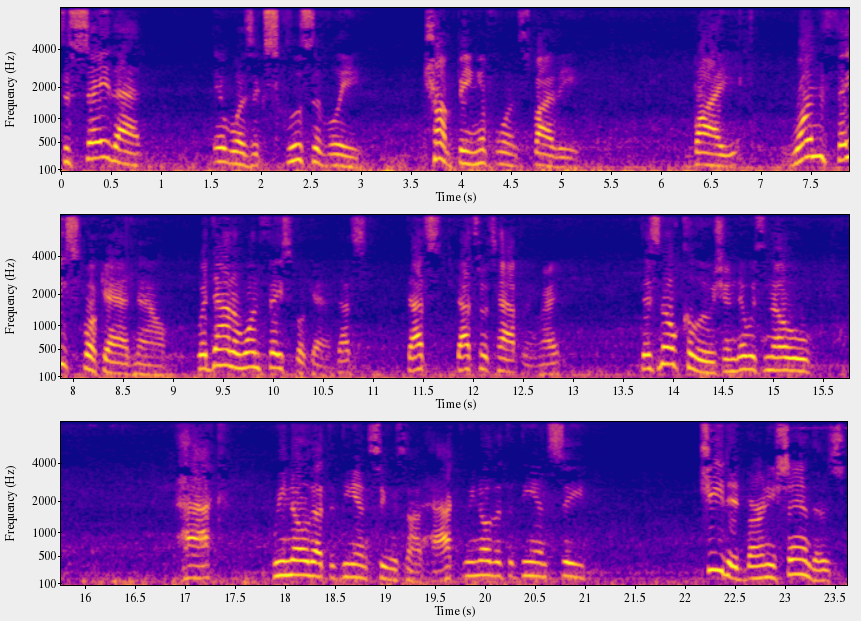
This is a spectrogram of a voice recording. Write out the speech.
to say that it was exclusively Trump being influenced by the by one Facebook ad now. We're down to one Facebook ad. That's that's that's what's happening, right? There's no collusion. There was no hack. We know that the DNC was not hacked. We know that the DNC cheated Bernie Sanders,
